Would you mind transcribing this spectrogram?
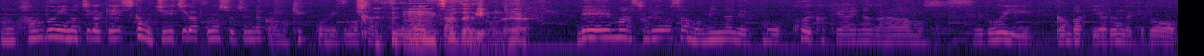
もう半分命がけ。しかも11月の初旬だからもう結構水もさ 冷うんたいしさ、冷たいでしょうね。でまあそれをさもうみんなでもう声かけ合いながらもうすごい頑張ってやるんだけど、うん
